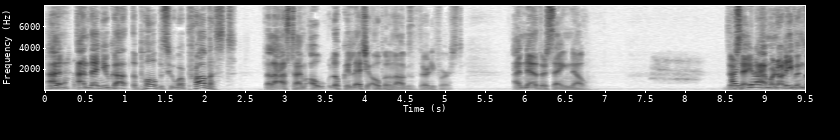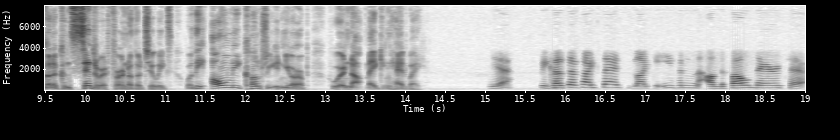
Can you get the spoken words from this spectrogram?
And and then you got the pubs who were promised the last time, oh look, we'll let you open on August the thirty first, and now they're saying no. They're I saying, and we're not even going to consider it for another two weeks. We're the only country in Europe who are not making headway. Yeah, because as I said, like even on the phone there to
